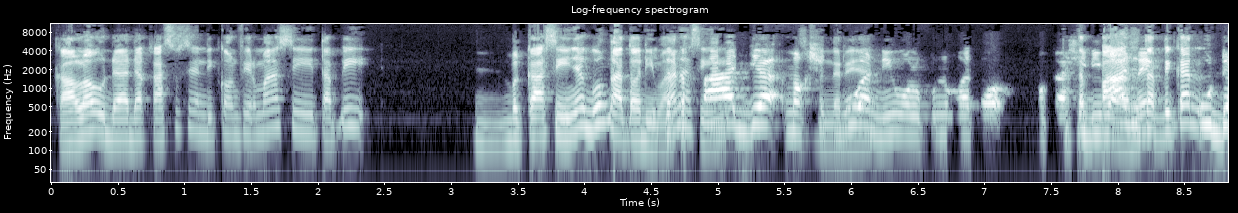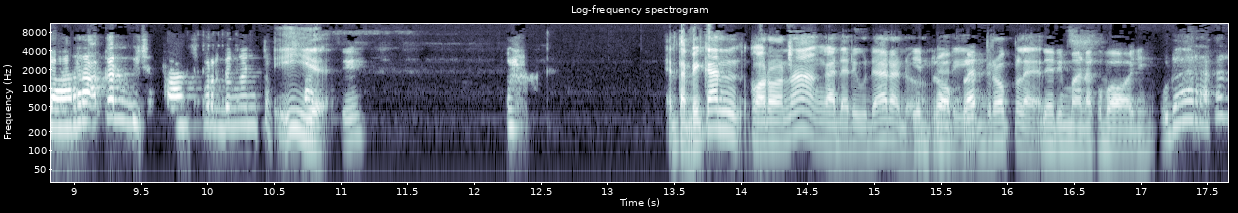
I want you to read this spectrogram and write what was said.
kalau udah ada kasus yang dikonfirmasi tapi Bekasinya gue nggak tahu di mana sih aja maksud sebenarnya. gua nih walaupun lu nggak tahu Bekasi di mana tapi kan udara kan bisa transfer dengan cepat Iya. eh. eh, tapi kan corona nggak dari udara dong Ya, droplet. dari droplet dari mana ke bawahnya udara kan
